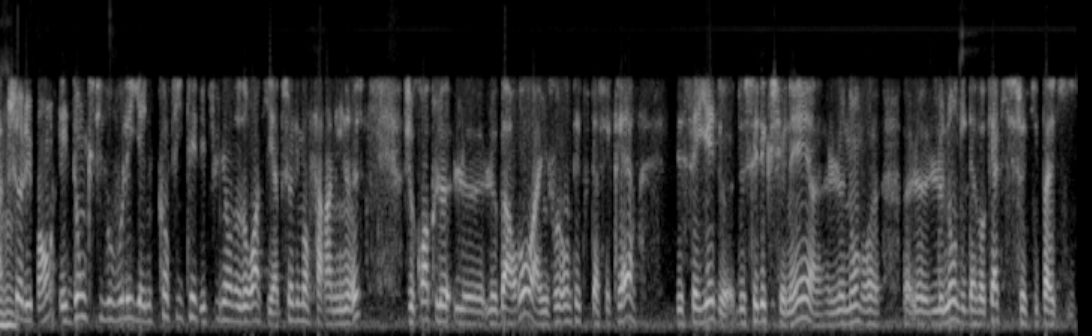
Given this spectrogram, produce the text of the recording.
mhm. absolument. Et donc, si vous voulez, il y a une quantité d'étudiants de droit qui est absolument faramineuse. Je crois que le, le, le barreau a une volonté tout à fait claire d'essayer de, de, sélectionner euh, le nombre, euh, le, le nombre d'avocats qui, se, qui, qui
